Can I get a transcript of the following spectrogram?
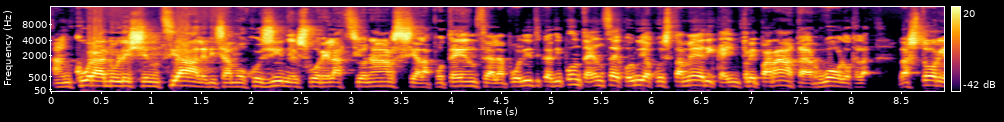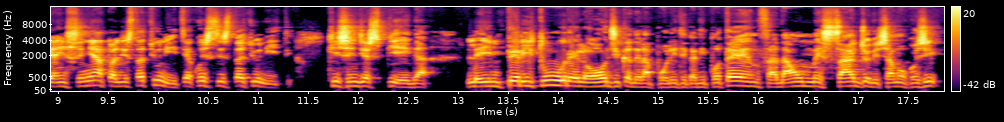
ancora adolescenziale, diciamo così, nel suo relazionarsi alla potenza e alla politica di potenza, ecco lui a questa America impreparata al ruolo che la, la storia ha insegnato agli Stati Uniti, a questi Stati Uniti. Kissinger spiega le imperiture logiche della politica di potenza, dà un messaggio, diciamo così,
